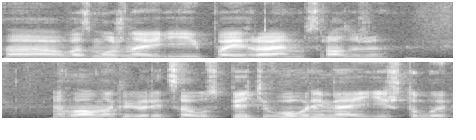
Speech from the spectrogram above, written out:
возможно, и поиграем сразу же. Главное, как говорится, успеть вовремя и чтобы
